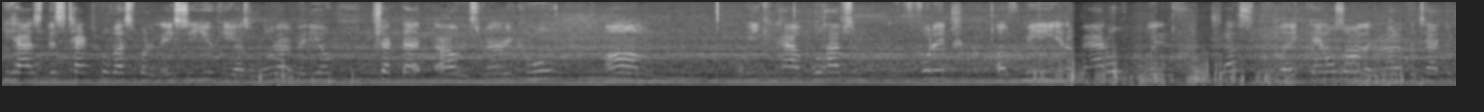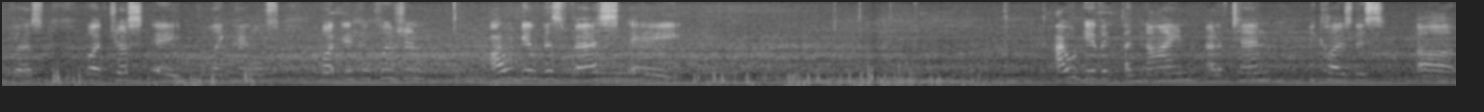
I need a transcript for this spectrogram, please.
he has this tactical vest but an ACU. He has a loadout video. Check that out. It's very cool. Um, we can have, we'll have some footage of me in a battle with just leg panels on. I do not have the tactical vest, but just a leg panels. But in conclusion, I would give this vest a I would give it a 9 out of 10 because this, uh,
